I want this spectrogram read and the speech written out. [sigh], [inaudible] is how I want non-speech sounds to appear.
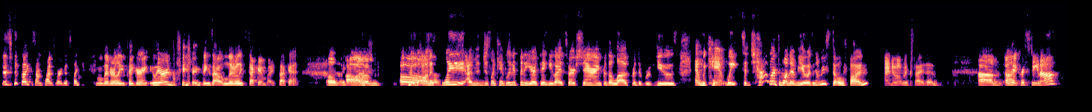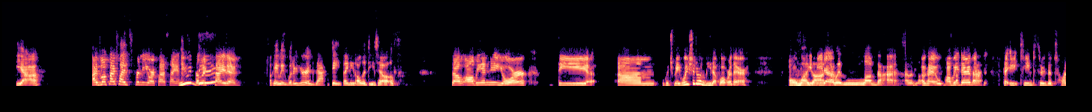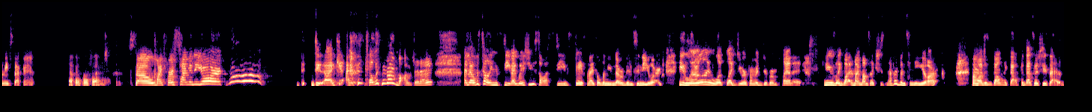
it's just like sometimes we're just like literally figuring, we are figuring things out literally second by second. Oh my god. Um, oh. No, but honestly, I'm just like can't believe it's been a year. Thank you guys for sharing, for the love, for the reviews, and we can't wait to chat with one of you. It's gonna be so fun. I know. I'm excited. Um, uh, okay, uh, Christina. Yeah. I booked my flights for New York last night. You I'm did? excited. Okay, wait. What are your exact dates? I need all the details. So I'll be in New York the um, which maybe we should do a meetup while we're there. Oh my gosh, I would love that. I would love okay. I'll be there the, the 18th through the 22nd. Okay, perfect. So my first time in New York. Woo! Dude, I can't. [laughs] I was telling my mom today, and I was telling Steve. I wish you saw Steve's face when I told him you've never been to New York. He literally looked like you were from a different planet. He was like, "What?" And my mom's like, "She's never been to New York." My mom just doesn't sound like that, but that's what she said.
